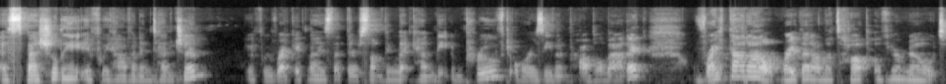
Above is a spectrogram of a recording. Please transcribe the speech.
especially if we have an intention if we recognize that there's something that can be improved or is even problematic, write that out. Write that on the top of your note.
